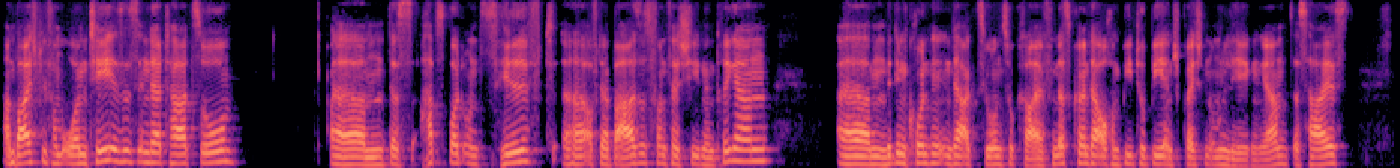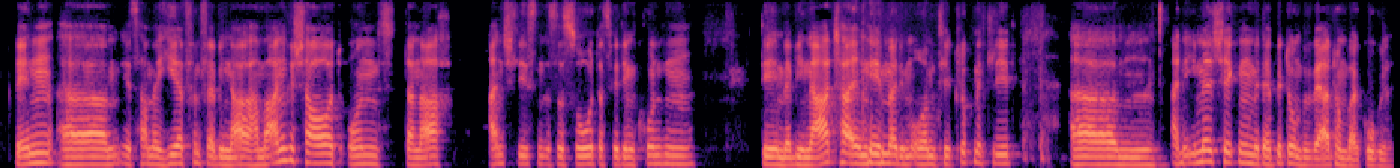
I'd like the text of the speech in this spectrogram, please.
Am Beispiel vom OMT ist es in der Tat so, ähm, dass HubSpot uns hilft, äh, auf der Basis von verschiedenen Triggern ähm, mit dem Kunden in Interaktion zu greifen. Das könnte auch im B2B entsprechend umlegen. Ja? Das heißt, wenn, ähm, jetzt haben wir hier fünf Webinare haben wir angeschaut und danach anschließend ist es so, dass wir dem Kunden, dem Webinarteilnehmer, dem OMT-Clubmitglied, ähm, eine E-Mail schicken mit der Bitte um Bewertung bei Google.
